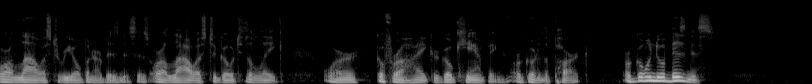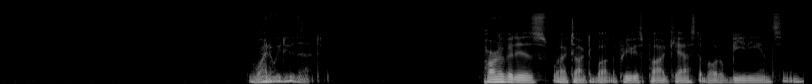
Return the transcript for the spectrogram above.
or allow us to reopen our businesses or allow us to go to the lake or go for a hike or go camping or go to the park or go into a business? Why do we do that? Part of it is what I talked about in the previous podcast about obedience and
